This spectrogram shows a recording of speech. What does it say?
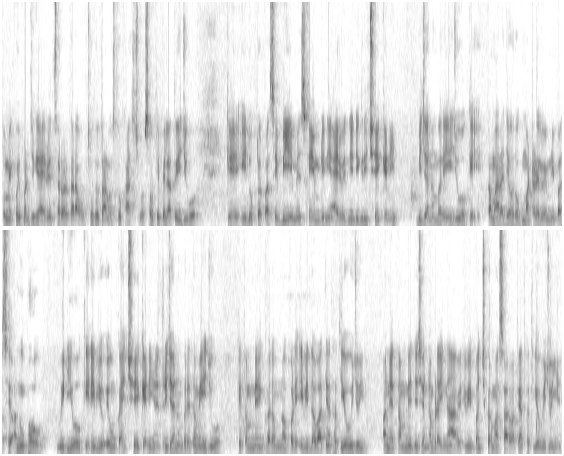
તમે કોઈ પણ જગ્યાએ આયુર્વેદ સારવાર કરાવો છો, તો ત્રણ વસ્તુ ખાસ જુઓ. સૌથી પહેલાં તો એ જુઓ કે એ ડૉક્ટર પાસે બીએમએસ કે એમડીની આયુર્વેદની ડિગ્રી છે કે નહીં. બીજા નંબરે એ જુઓ કે તમારા જેવો રોગ મટાડેલો એમની પાસે અનુભવ વીડિયો કે રિવ્યૂ એવું કાંઈ છે કે નહીં. અને ત્રીજા નંબરે તમે એ જુઓ કે તમને ગરમ ન પડે એવી દવા ત્યાં થતી હોવી જોઈએ અને તમને જે છે નબળાઈ ના આવે એવી પંચકર્મા સારવાર ત્યાં થતી હોવી જોઈએ.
